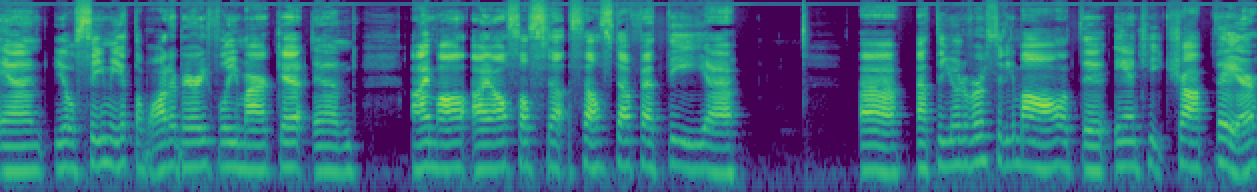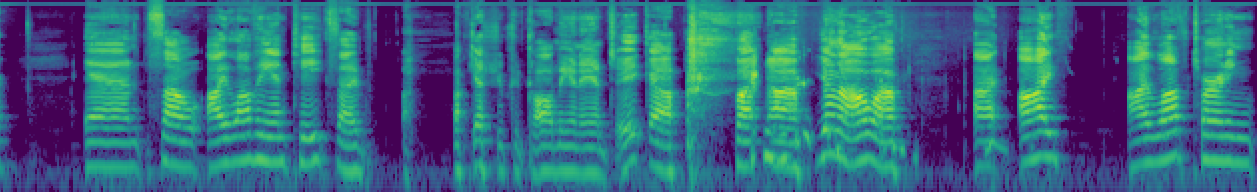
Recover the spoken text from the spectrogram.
And you'll see me at the Waterbury Flea Market, and I'm all I also sell, stuff at the. Uh, uh, at the University Mall at the antique shop there, and so I love antiques. I, I guess you could call me an antique, uh, but uh, you know, uh, I I I love turning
